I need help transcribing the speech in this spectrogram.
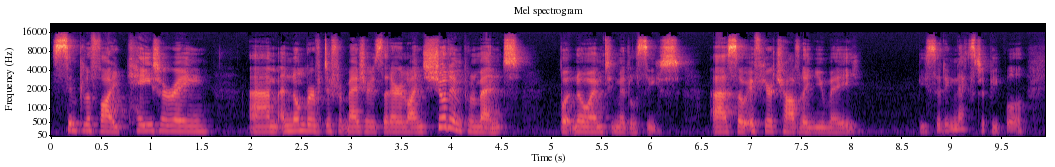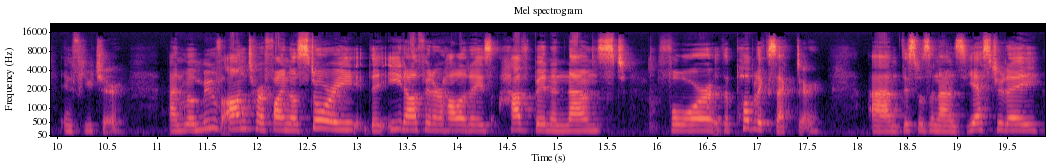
simplified catering, um, a number of different measures that airlines should implement, but no empty middle seat. Uh, so if you're traveling, you may be sitting next to people in future. And we'll move on to our final story. The Eid al-Fitr holidays have been announced for the public sector. Um, this was announced yesterday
